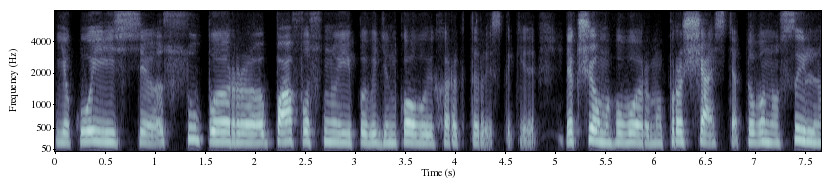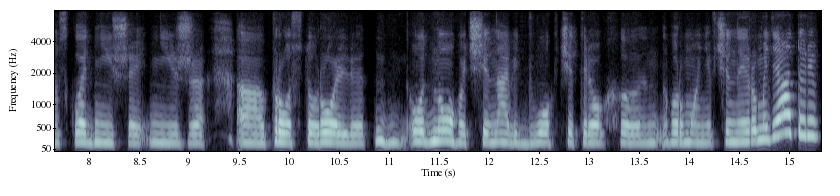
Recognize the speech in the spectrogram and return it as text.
якоїсь е, супер пафосної поведінкової характеристики. Якщо ми говоримо про щастя, то воно сильно складніше, ніж е, просто роль одного чи навіть двох чи трьох е, гормонів чи нейромедіаторів.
